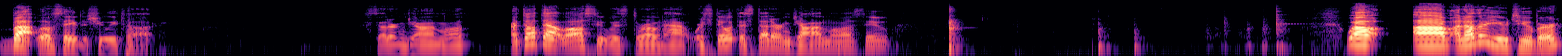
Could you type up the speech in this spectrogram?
But we'll save the Shuli talk. Stuttering John law. I thought that lawsuit was thrown out. We're still with the Stuttering John lawsuit. Well, um, another YouTuber.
